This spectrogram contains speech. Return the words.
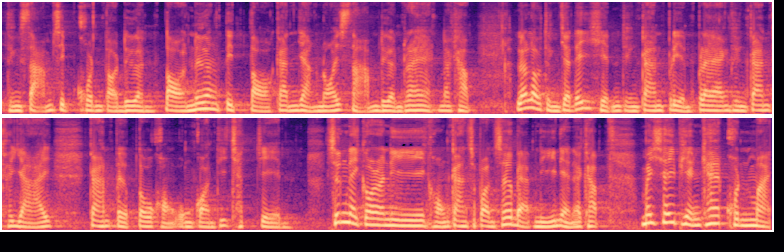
20-30 คนต่อเดือน ต่อเนื่องติดต่อกันอย่างน้อย 3 เดือนแรกนะครับ แล้วเราถึงจะได้เห็นถึงการเปลี่ยนแปลงถึงการขยายการเติบโตขององค์กรที่ชัดเจน ซึ่งในกรณีของการสปอนเซอร์แบบนี้เนี่ยนะครับไม่ใช่เพียงแค่คนใหม่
